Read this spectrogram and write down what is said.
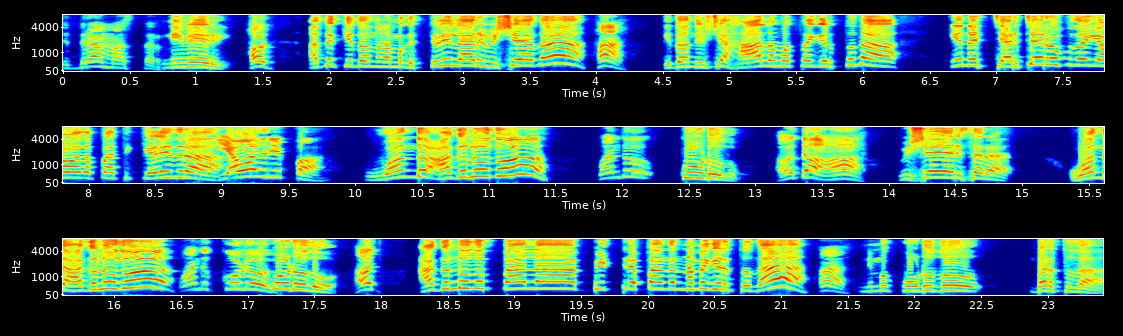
ಸಿದ್ದರಾಮ್ ಮಾಸ್ತರ್. ನೀವೇರಿ. ಹೌದ್. ಅದಕ್ಕೆ ಇದೊಂದು ನಮಗೆ ತಿಳಿಲಾರ ವಿಷಯ ಅದ. ಹಾ. ಇದೊಂದು ವಿಷಯ ಹಾಲು ಮತ್ತಾಗಿರ್ತದ ಇನ್ನ ಚರ್ಚೆ ರೂಪದಾಗ ಯಾವ್ದಪ್ಪ ಅಂತ ಕೇಳಿದ್ರ ಯಾವ್ದ್ರಿಪ್ಪ? ಒಂದು ಅಗಲುದು ಒಂದು ಕೂಡುದು. ಹೌದಾ? ವಿಷಯ ರೀ ಸರ? ಒಂದ್ ಅಗಲುದು ಒಂದು ಕೂಡು ಕೂಡುದು. ಅಗಲುದು ಪಾಲ ಬಿಟ್ರಪ್ಪ ಅಂದ್ರ ನಮಗಿರ್ತದ. ನಿಮಗ್ ಕೂಡುದು ಬರ್ತದ.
